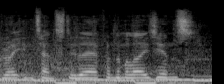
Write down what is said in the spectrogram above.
great intensity there from the Malaysians.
